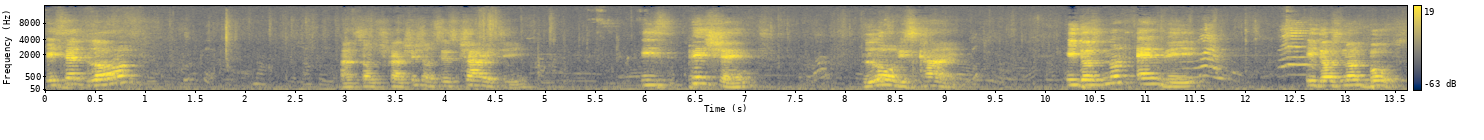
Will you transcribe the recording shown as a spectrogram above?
He said, Love, and some translation says charity, is patient, love is kind. It does not envy, it does not boast.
